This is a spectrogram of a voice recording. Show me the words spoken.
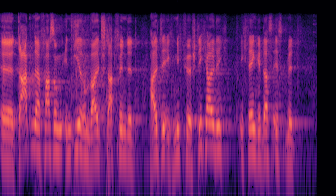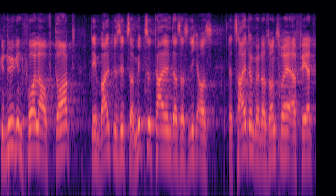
äh, Datenerfassung in ihrem Wald stattfindet, halte ich nicht für stichhaltig. Ich denke, das ist mit genügend Vorlauf dort, dem Waldbesitzer mitzuteilen, dass er es nicht aus der Zeitung oder sonst woher erfährt,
